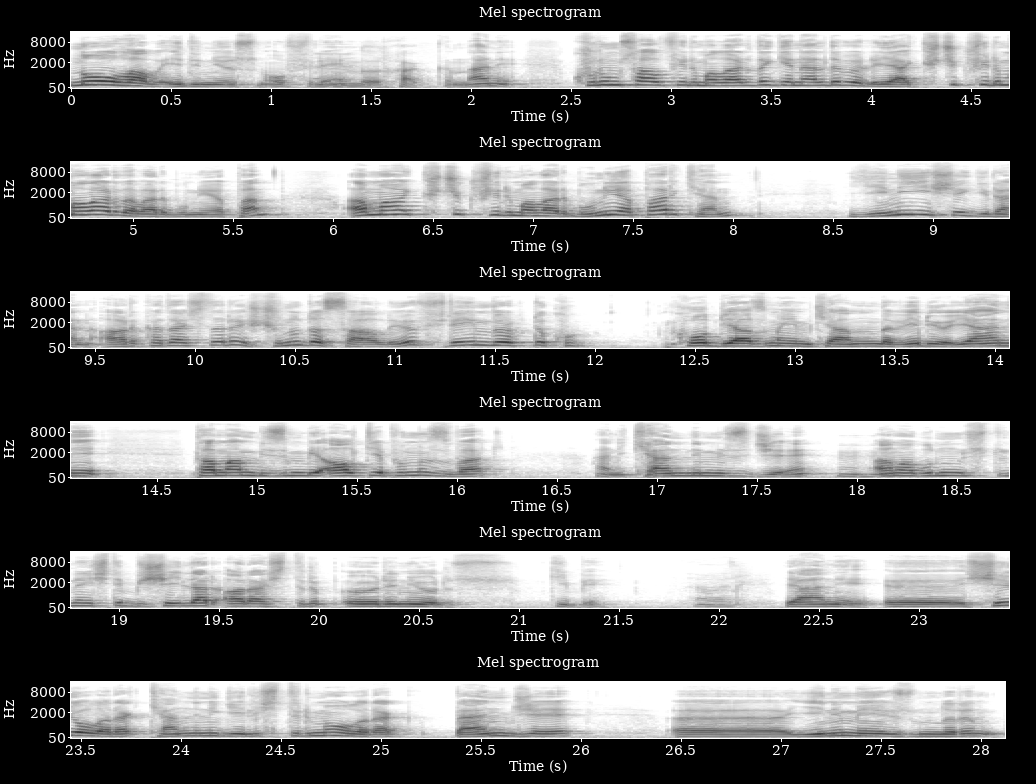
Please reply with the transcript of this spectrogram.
know-how ediniyorsun o framework hakkında. Hani kurumsal firmalarda genelde böyle. Ya küçük firmalar da var bunu yapan. Ama küçük firmalar bunu yaparken yeni işe giren arkadaşlara şunu da sağlıyor. Framework'te ko- kod yazma imkanını da veriyor. Yani tamam bizim bir altyapımız var. Hani kendimizce ama bunun üstüne işte bir şeyler araştırıp öğreniyoruz gibi. Evet. Yani e, şey olarak kendini geliştirme olarak bence e, yeni mezunların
